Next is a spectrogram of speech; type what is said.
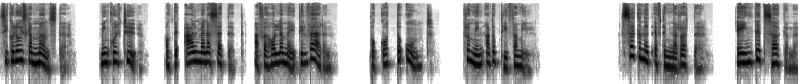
Psykologiska mönster, min kultur och det allmänna sättet att förhålla mig till världen, på gott och ont, från min adoptivfamilj. Sökandet efter mina rötter är inte ett sökande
